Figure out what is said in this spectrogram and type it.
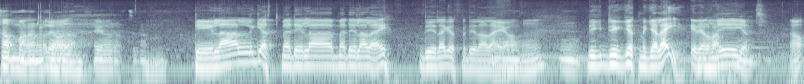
Hammaren och ja, i örat. Mm. Dela gött med dela med dela lej. Dela gött med dela lej, ja. Mm. Mm. Det, det är gött med galej är det i alla fall. Det är gött. Ja.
